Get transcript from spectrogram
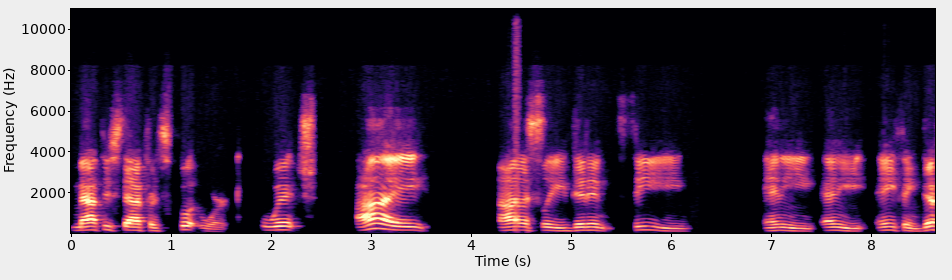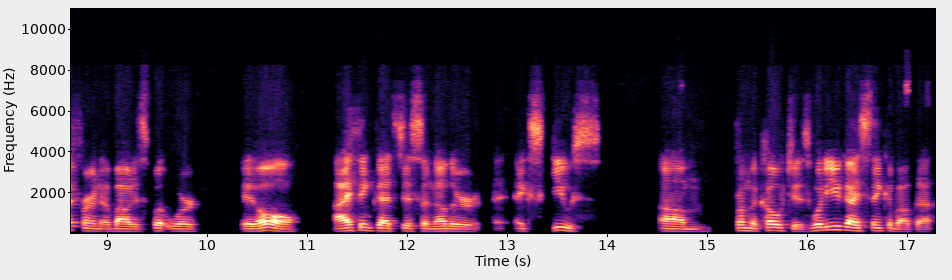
Matthew Stafford's footwork, which I honestly didn't see any any anything different about his footwork at all. I think that's just another excuse um, from the coaches. What do you guys think about that,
